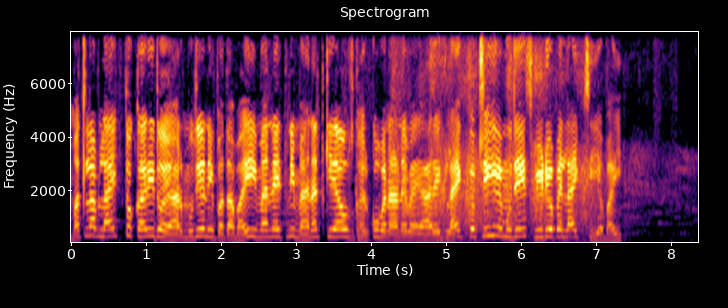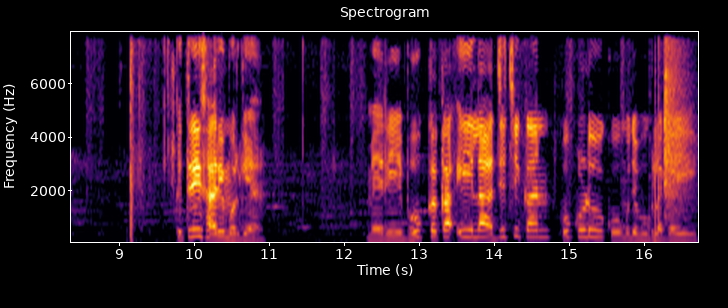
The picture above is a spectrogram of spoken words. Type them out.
मतलब लाइक तो कर ही दो यार, मुझे नहीं पता भाई। मैंने इतनी मेहनत किया उस घर को बनाने में यार। एक लाइक तो चाहिए मुझे, इस वीडियो पे लाइक चाहिए भाई। कितनी सारी मुर्गियाँ हैं। मेरी भूख का इलाज चिकन कुकड़ू को मुझे भूख लग गई।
